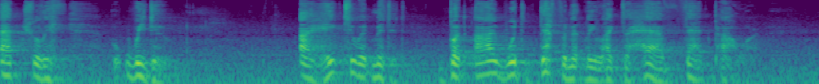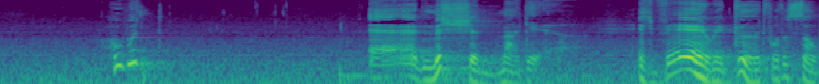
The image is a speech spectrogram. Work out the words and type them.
Actually, we do. I hate to admit it, but I would definitely like to have that power. Who wouldn't? Admission, my dear, is very good for the soul.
